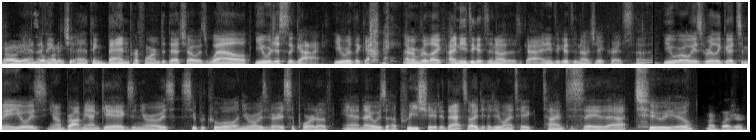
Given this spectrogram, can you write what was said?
Oh, yeah, and it's I think funny. I think Ben performed at that show as well. You were just the guy. You were the guy. I remember like I need to get to know this guy. I need to get to know J. Chris. So you were always really good to me. You always you know brought me on gigs, and you were always super cool, and you were always very supportive, and I always appreciated that. So I did want to take time to say that to you. My pleasure.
